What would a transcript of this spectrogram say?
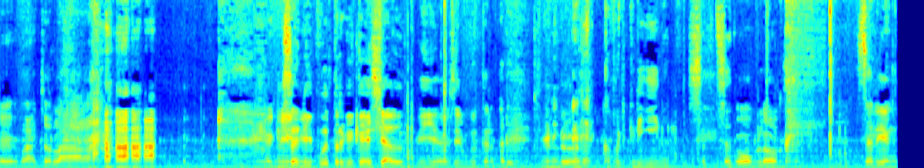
Eh, bacot lah. Bisa diputer ke Keshal. Iya bisa diputar. Aduh, Gendor. nenek kapan kedinginan? Set set. Goblok. Terus ada yang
